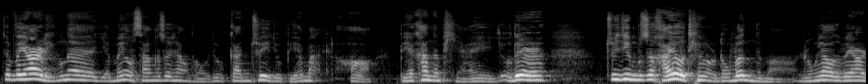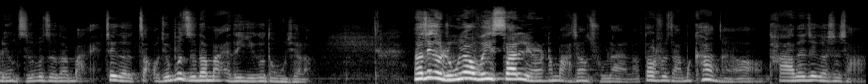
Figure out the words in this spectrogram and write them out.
这 V 二零呢也没有三个摄像头，就干脆就别买了哈，别看它便宜。有的人最近不是还有听友都问的吗？荣耀的 V 二零值不值得买？这个早就不值得买的一个东西了。那这个荣耀 V 三零它马上出来了，到时候咱们看看啊，它的这个是啥？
